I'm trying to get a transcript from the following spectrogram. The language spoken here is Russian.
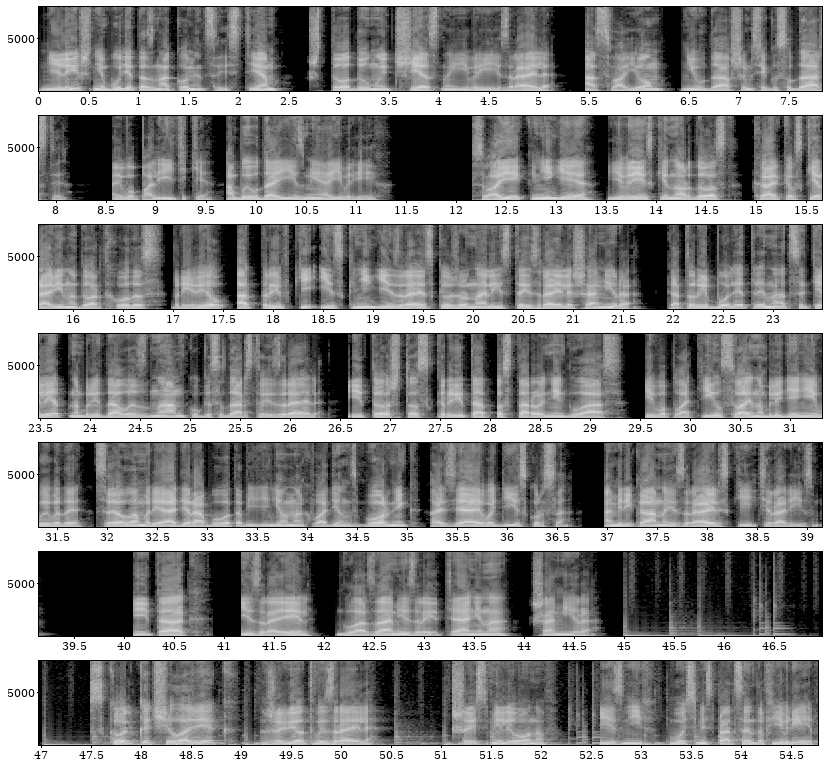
не лишне будет ознакомиться и с тем, что думают честные евреи Израиля о своем неудавшемся государстве, о его политике, об иудаизме и о евреях. В своей книге «Еврейский Нордост» харьковский раввин Эдуард Ходос привел отрывки из книги израильского журналиста Израиля Шамира, который более 13 лет наблюдал изнанку государства Израиля и то, что скрыто от посторонних глаз, и воплотил свои наблюдения и выводы в целом ряде работ, объединенных в один сборник «Хозяева дискурса. Американо-израильский терроризм». Итак, Израиль глазами израильтянина Шамира. Сколько человек живет в Израиле? 6 миллионов, из них 80% евреев.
